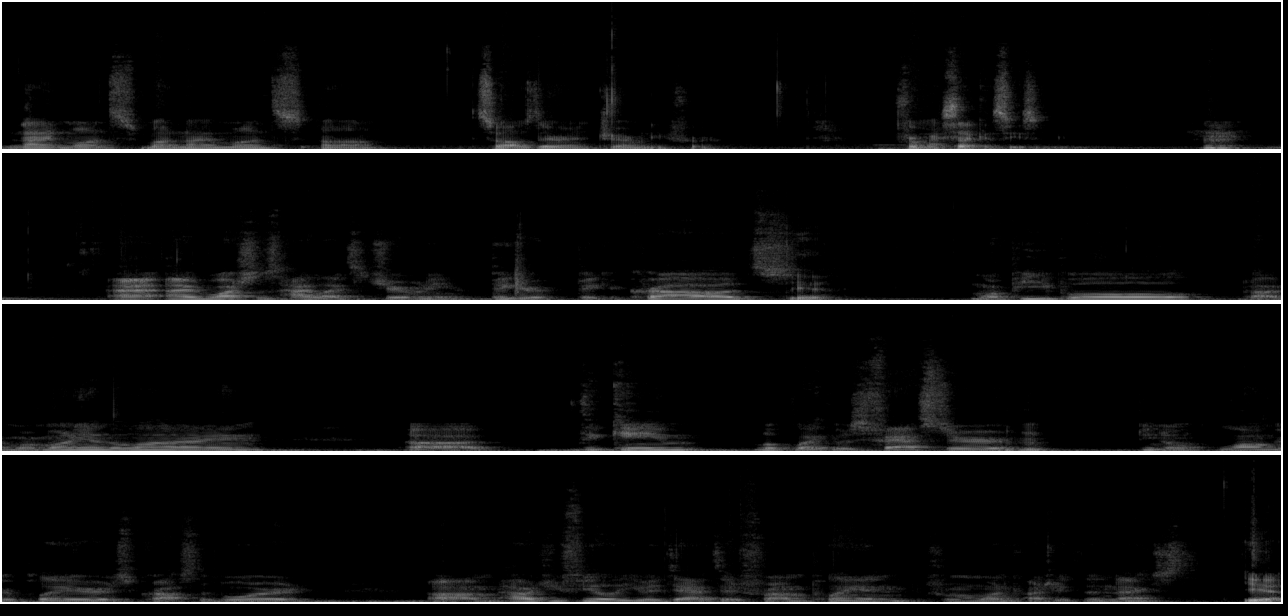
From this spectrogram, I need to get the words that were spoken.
nine months, about nine months. Um, so I was there in Germany for for my second season. I, I watched those highlights of Germany. Bigger, bigger crowds. Yeah. More people. Probably more money on the line. Uh, the game looked like it was faster. Mhm. You know, longer players across the board. Um, how did you feel you adapted from playing from one country to the next? Yeah,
